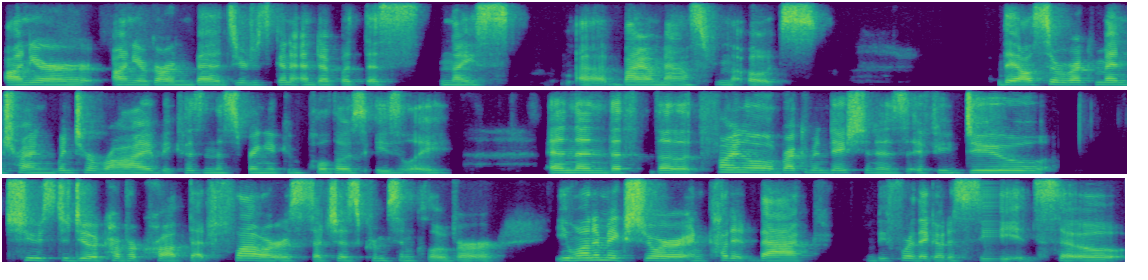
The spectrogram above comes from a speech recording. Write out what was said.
on your on your garden beds. You're just going to end up with this nice uh, biomass from the oats. They also recommend trying winter rye because in the spring you can pull those easily. And then the, the final recommendation is if you do choose to do a cover crop that flowers, such as crimson clover, you want to make sure and cut it back before they go to seed. So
